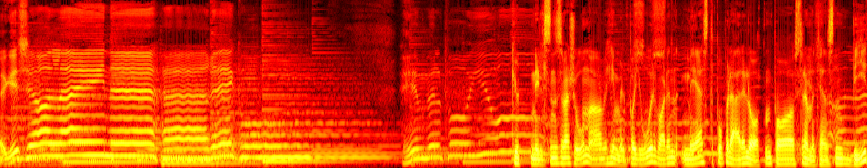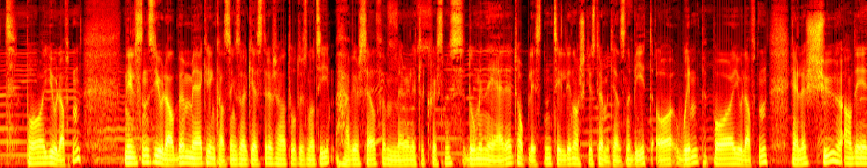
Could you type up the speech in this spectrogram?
Jeg er ikke aleine Kurt Nilsens versjon av 'Himmel på jord' var den mest populære låten på strømmetjenesten Beat på julaften. Nilsens julealbum med Kringkastingsorkesteret fra 2010, 'Have Yourself a Merry Little Christmas', dominerer topplisten til de norske strømmetjenestene Beat og Wimp på julaften. Hele sju av de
